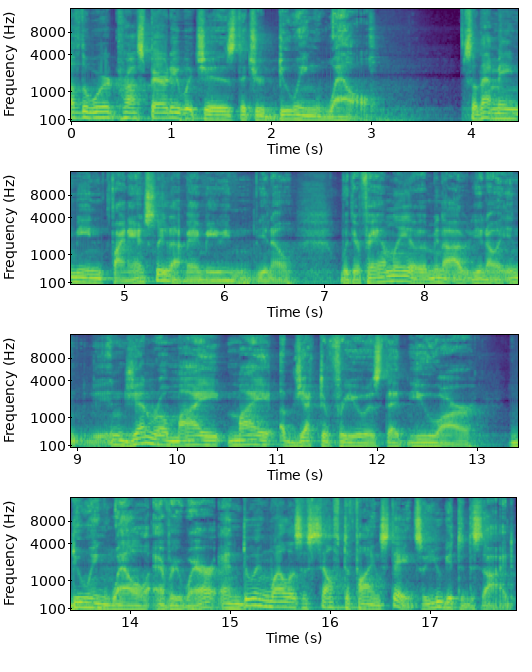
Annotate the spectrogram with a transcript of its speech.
of the word prosperity, which is that you're doing well. So that may mean financially, that may mean, you know, with your family. I mean, I, you know, in in general, my my objective for you is that you are doing well everywhere, and doing well is a self-defined state. So you get to decide.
